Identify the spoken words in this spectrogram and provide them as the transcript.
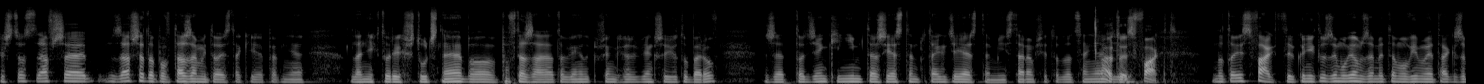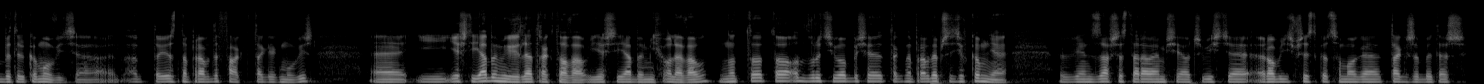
Wiesz co, zawsze, zawsze to powtarzam i to jest takie pewnie dla niektórych sztuczne, bo powtarza to większość, youtuberów, że to dzięki nim też jestem tutaj, gdzie jestem i staram się to doceniać. Ale to jest fakt. No to jest fakt, tylko niektórzy mówią, że my to mówimy tak, żeby tylko mówić, a, a to jest naprawdę fakt, tak jak mówisz. E, I jeśli ja bym ich źle traktował, i jeśli ja bym ich olewał, no to to odwróciłoby się tak naprawdę przeciwko mnie więc zawsze starałem się oczywiście robić wszystko, co mogę, tak, żeby też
